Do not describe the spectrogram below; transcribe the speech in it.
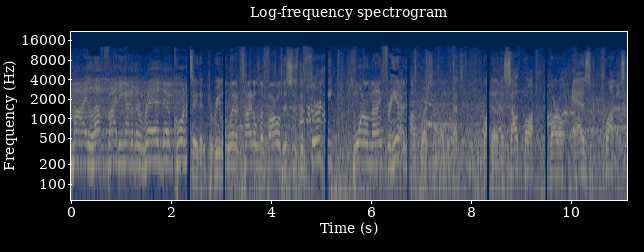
My left fighting out of the red uh, corner. Say that Carrillo Win a title, Navarro. This is the third to 109 for him. And unquestionable, but that's the, the southpaw Navarro as promised.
